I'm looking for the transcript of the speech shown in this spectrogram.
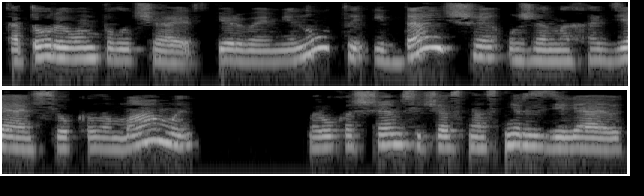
которые он получает в первые минуты, и дальше, уже находясь около мамы, Маруха Шем сейчас нас не разделяют,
